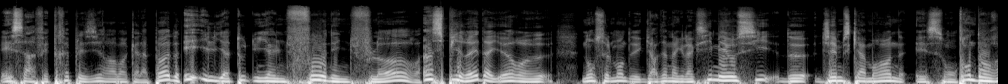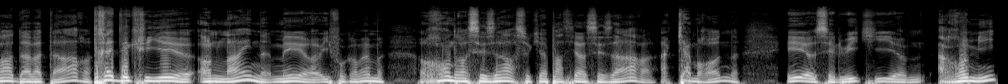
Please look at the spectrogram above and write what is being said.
et ça a fait très plaisir à Abracadapod. Et il y a tout, il y a une faune et une flore, inspirée d'ailleurs euh, non seulement des Gardiens de la Galaxie, mais aussi de James Cameron et son Pandora d'Avatar, très décrié euh, online, mais euh, il faut quand même rendre à César ce qui appartient à César, à Cameron, et c'est lui qui a remis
